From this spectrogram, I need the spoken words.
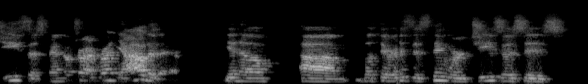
jesus man. They'll try and run you out of there you know? Um, but there is this thing where jesus is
